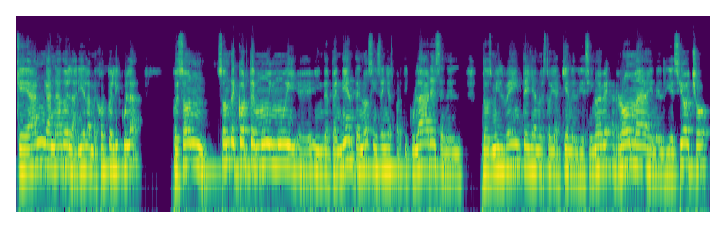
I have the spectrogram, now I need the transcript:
que han ganado el Ariel a mejor película, pues son, son de corte muy, muy eh, independiente, ¿no? Sin señas particulares. En el 2020, ya no estoy aquí en el 19, Roma en el 18.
